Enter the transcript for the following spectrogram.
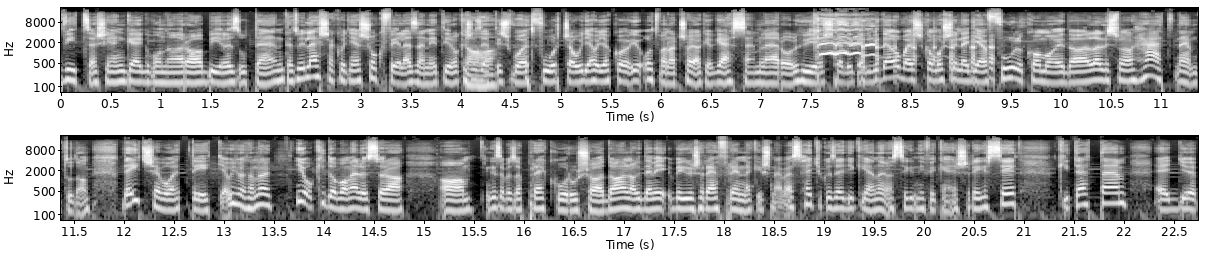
vicces ilyen gag vonalra a Bills után, tehát hogy lássák, hogy ilyen sokféle zenét írok, és Aha. azért is volt furcsa, ugye, hogy akkor ott van a csaj, aki a gázszámláról hülyéskedik egy videóban, és akkor most jön egy ilyen full komoly dallal, és mondom, hát nem tudom. De itt se volt tétje. Úgy voltam, vele, hogy jó, kidobom először a, a igazából ez a prekórusa a dalnak, de végül is refrénnek is nevezhetjük, az egyik ilyen nagyon szignifikáns részét. Kitettem egy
